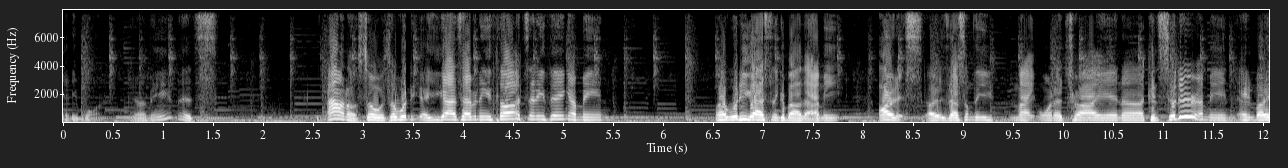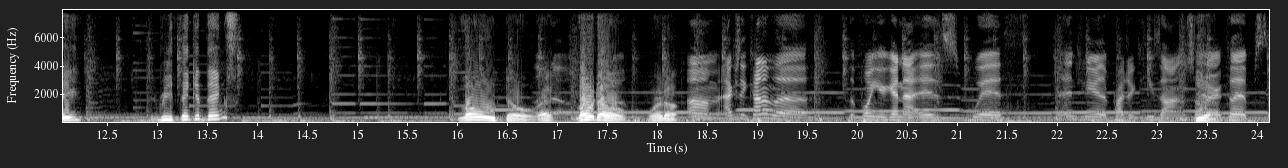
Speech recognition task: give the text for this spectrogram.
anymore. You know what I mean? It's I don't know. So, so what? You guys have any thoughts? Anything? I mean, like, what do you guys think about that? I mean, artists. Uh, is that something you might want to try and uh, consider? I mean, anybody rethinking things? Lodo, right? Lodo. Word up. Um, actually, kind of the the point you're getting at is with the engineer, the project he's on, Solar Yeah. Eclipse.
